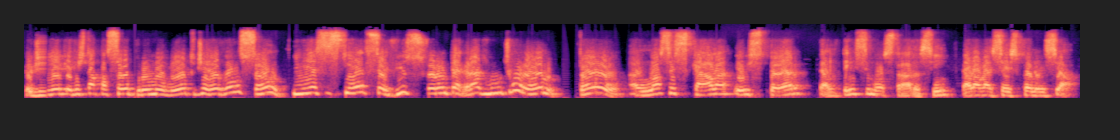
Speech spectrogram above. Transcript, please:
eu diria que a gente está passando por um momento de revolução e esses 500 serviços foram integrados no último ano. Então, a nossa escala, eu espero, ela tem se mostrado assim, ela vai ser exponencial.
